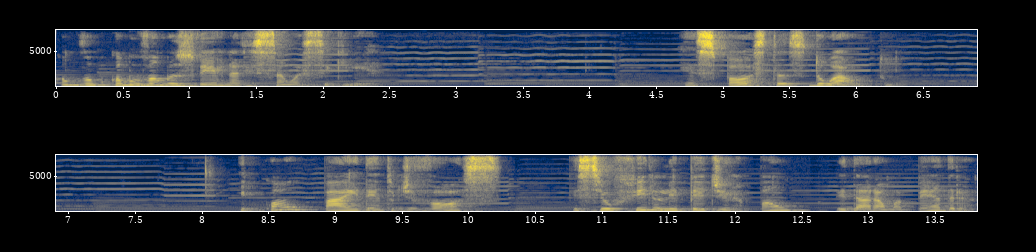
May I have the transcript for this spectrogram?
como, vamos ver na lição a seguir. Respostas do Alto. E qual o pai dentro de vós que, se o filho lhe pedir pão, lhe dará uma pedra?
